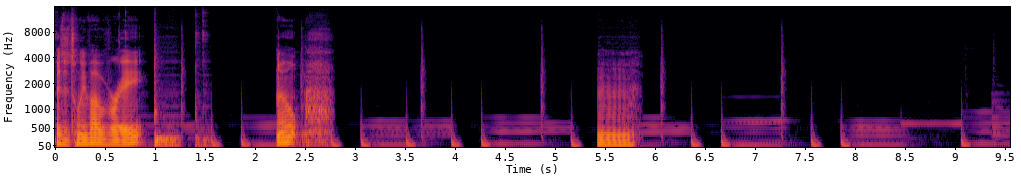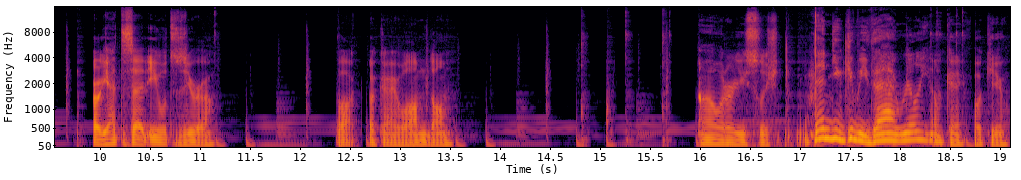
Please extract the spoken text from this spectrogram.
Is it 25 over 8? Nope. Hmm. Oh, you have to set equal to 0. Fuck. Okay, well, I'm dumb. Oh, what are these solutions? Then you give me that, really? Okay, fuck you.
